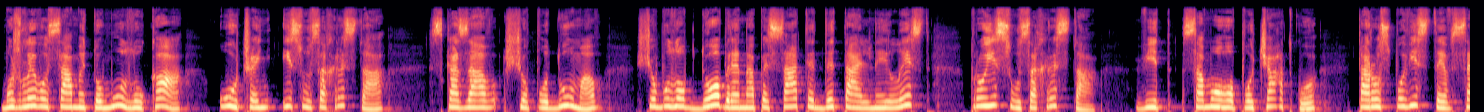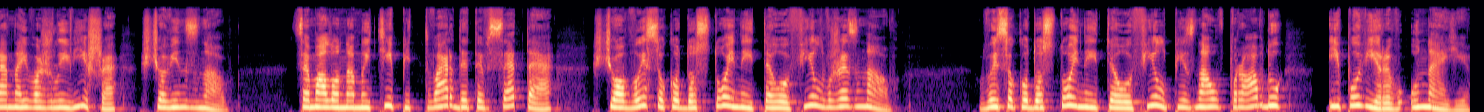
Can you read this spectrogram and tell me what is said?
Можливо, саме тому Лука, учень Ісуса Христа, сказав, що подумав, що було б добре написати детальний лист про Ісуса Христа від самого початку та розповісти все найважливіше, що він знав. Це мало на меті підтвердити все те, що високодостойний Теофіл вже знав. Високодостойний Теофіл пізнав правду і повірив у неї.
